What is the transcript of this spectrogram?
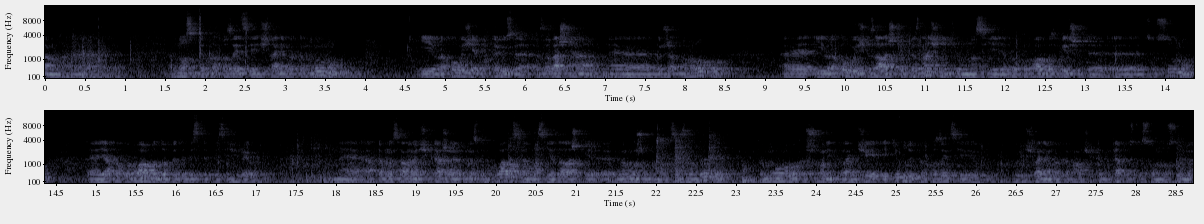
там е, вносити пропозиції членів виконкому. І враховуючи, я повторюся, завершення е, бюджетного року е, і враховуючи залишки призначень, які у нас є, я пропонував би збільшити е, цю суму. Е, Я пропонував би до 50 тисяч гривень. Е, Артем Олександрович каже, ми спілкувалися, у нас є залишки, е, ми можемо це зробити. Тому, шановні колеги, чи які будуть пропозиції в членів виконавчого комітету стосовно суми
